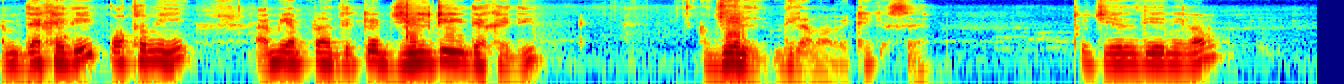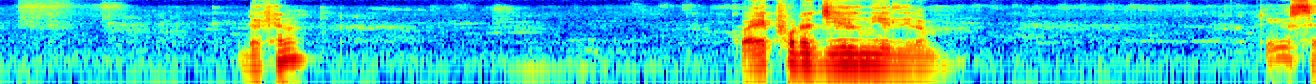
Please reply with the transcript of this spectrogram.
আমি দেখাই দিই। প্রথমেই আমি আপনাদেরকে জেলটি দেখাই দিই। জেল দিলাম আমি, ঠিক আছে? তো জেল দিয়ে নিলাম। দেখেন, কয়েক ফোঁটা জেল নিয়ে দিলাম ঠিক আছে?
